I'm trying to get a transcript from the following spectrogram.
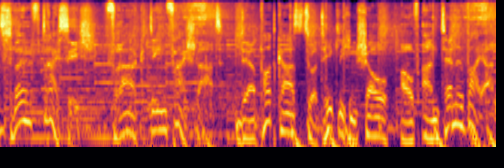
1230. Frag den Freistaat. Der Podcast zur täglichen Show auf Antenne Bayern.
